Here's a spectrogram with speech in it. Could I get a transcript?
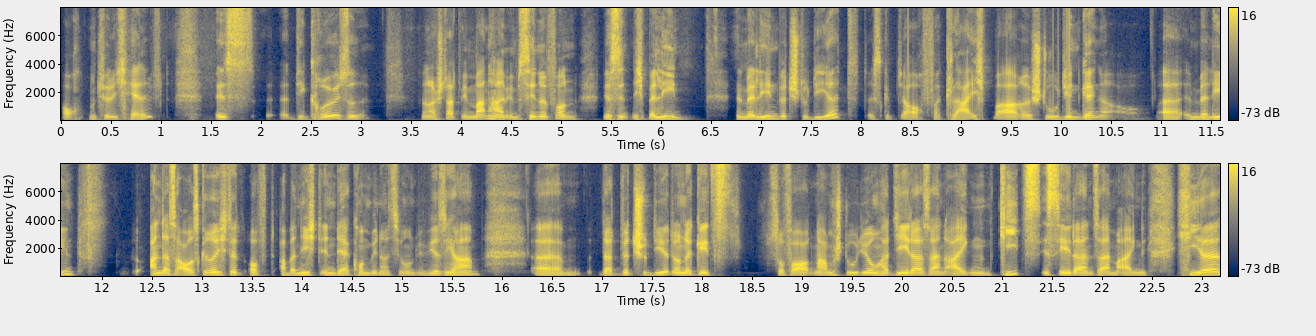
auch natürlich hilft, ist äh, die Größe so einer Stadt wie Mannheim im Sinne von, wir sind nicht Berlin. In Berlin wird studiert. Es gibt ja auch vergleichbare Studiengänge auch äh, in Berlin. Anders ausgerichtet, oft aber nicht in der Kombination, wie wir sie haben. Ähm, das wird studiert und da geht es sofort nach dem Studium, hat jeder seinen eigenen Kiez, ist jeder in seinem eigenen. Hier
